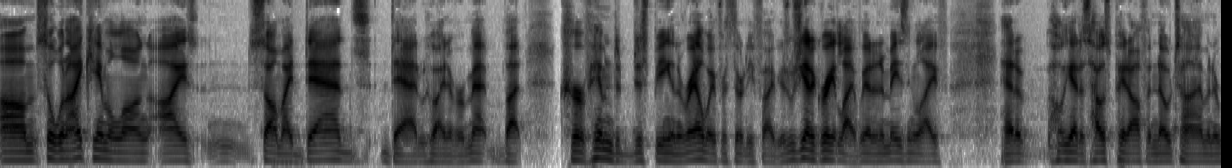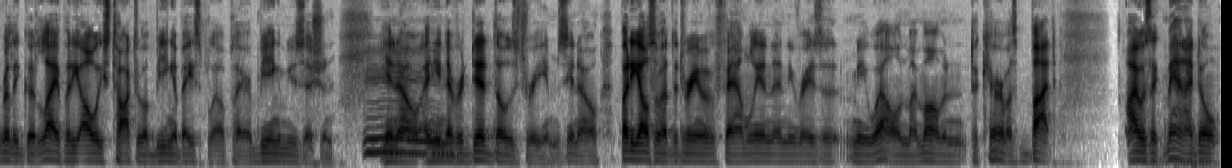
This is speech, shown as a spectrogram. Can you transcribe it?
um, so when I came along, I saw my dad's dad, who I never met, but curve him to just being in the railway for 35 years, which he had a great life. We had an amazing life. Had a, oh, he had his house paid off in no time and a really good life, but he always talked about being a baseball player, being a musician, you know, and he mm. never did those dreams, you know. But he also had the dream of a family, and, and he raised me well and my mom and took care of us. But I was like, man, I don't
